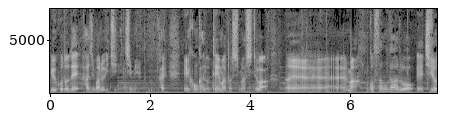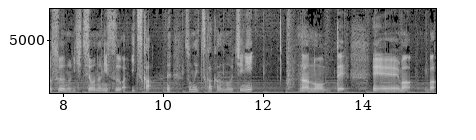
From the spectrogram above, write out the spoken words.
いうことで始まる1日目、はい。えー今回のテーマとしましては、えーまあ、ゴッサムガールを、治療するのに必要な日数は5日、ね、その5日間のうちになので、えーまあ、バッ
